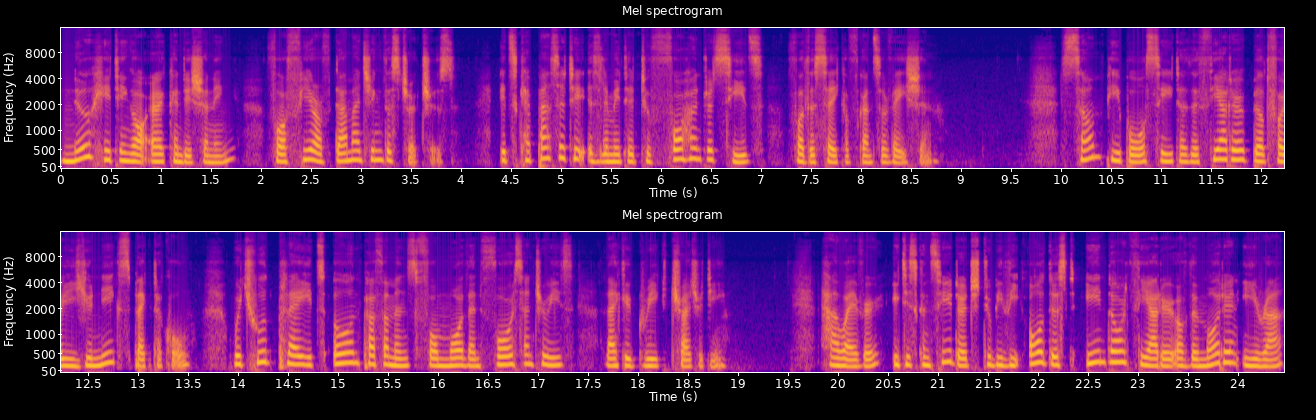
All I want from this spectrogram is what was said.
No heating or air conditioning for fear of damaging the structures. Its capacity is limited to 400 seats for the sake of conservation. Some people see it as a theater built for a unique spectacle, which would play its own performance for more than four centuries, like a Greek tragedy. However, it is considered to be the oldest indoor theater of the modern era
